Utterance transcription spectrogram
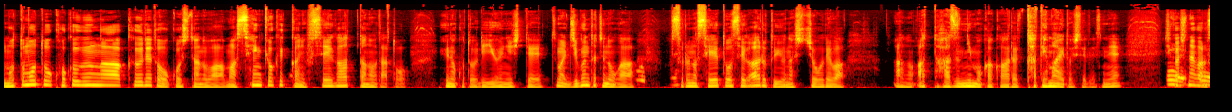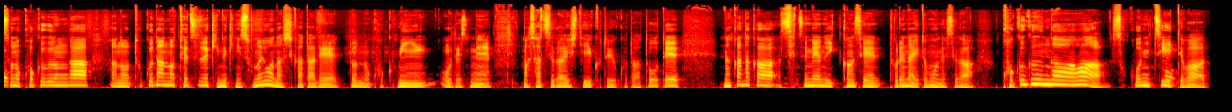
もともと国軍がクーデターを起こしたのは、まあ、選挙結果に不正があったのだというようなことを理由にして、つまり自分たちのが、それの正当性があるというような主張では、あの、あったはずにもかかわらず、建前としてですね。しかしながら、その国軍が、あの、特段の手続き抜きにそのような仕方で、どんどん国民をですね、まあ、殺害していくということは、到底、なかなか説明の一貫性取れないと思うんですが、国軍側は、そこについては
